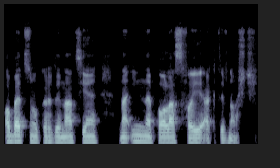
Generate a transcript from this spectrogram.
obecną koordynację na inne pola swojej aktywności.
